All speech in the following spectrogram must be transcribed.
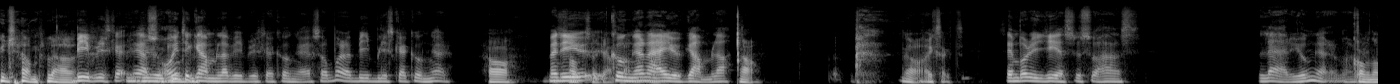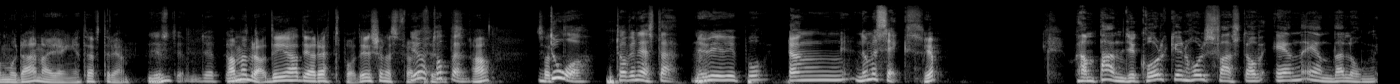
gamla Bibliska, jag sa inte gamla bibliska kungar, jag sa bara bibliska kungar. ja, Men det är ju, kungarna är ju gamla. Ja. ja, exakt. Sen var det Jesus och hans lärjungar. Kom de moderna gänget efter det. Mm. Just det, Ja, men bra. Det hade jag rätt på. Det kändes för, Ja, fint. toppen. Ja. Att- Då tar vi nästa. Nu är vi på dang, nummer sex. Japp. Champagnekorken hålls fast av en enda lång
